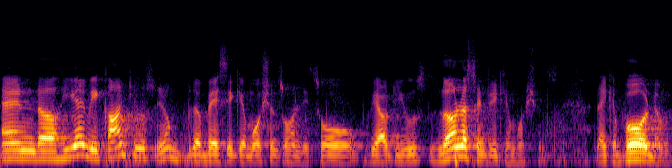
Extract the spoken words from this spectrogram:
and uh, here we can't use you know the basic emotions only. So, we have to use learner centric emotions like a boredom,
